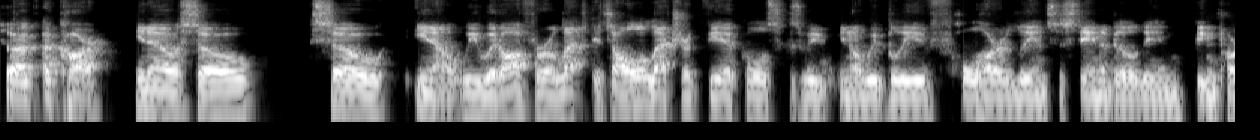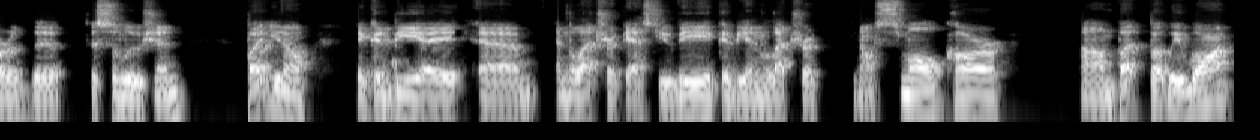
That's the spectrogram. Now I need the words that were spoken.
So a, a car, you know, so so you know we would offer elect- it's all electric vehicles because we you know we believe wholeheartedly in sustainability and being part of the the solution. But you know it could be a um, an electric SUV, it could be an electric you know small car. Um, but but we want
